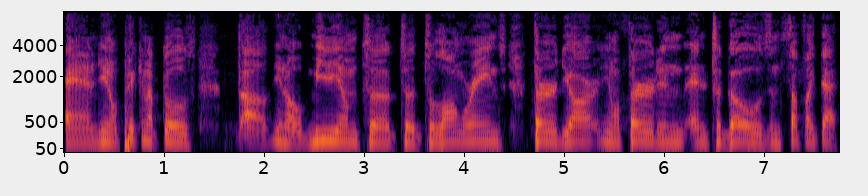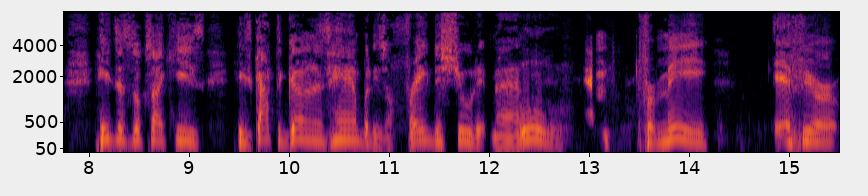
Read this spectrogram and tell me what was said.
and, you know, picking up those, uh, you know, medium to, to, to long range, third yard, you know, third and, and to goes and stuff like that. He just looks like he's, he's got the gun in his hand, but he's afraid to shoot it, man. Mm. And for me, if you're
